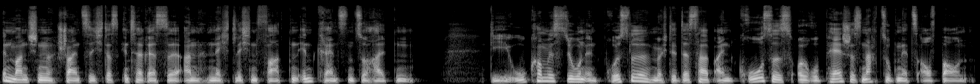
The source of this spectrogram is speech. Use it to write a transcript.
in manchen scheint sich das Interesse an nächtlichen Fahrten in Grenzen zu halten. Die EU-Kommission in Brüssel möchte deshalb ein großes europäisches Nachtzugnetz aufbauen.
